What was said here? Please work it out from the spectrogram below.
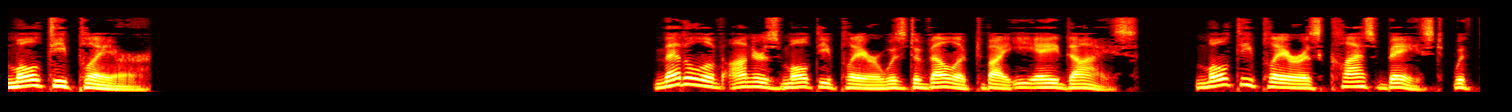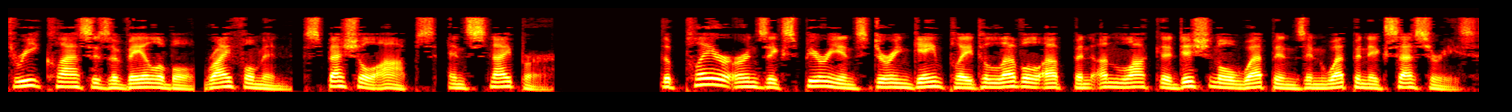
Multiplayer Medal of Honor's multiplayer was developed by EA DICE. Multiplayer is class-based, with three classes available, Rifleman, Special Ops, and Sniper. The player earns experience during gameplay to level up and unlock additional weapons and weapon accessories.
